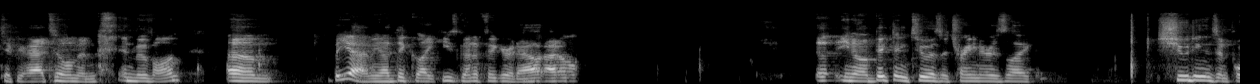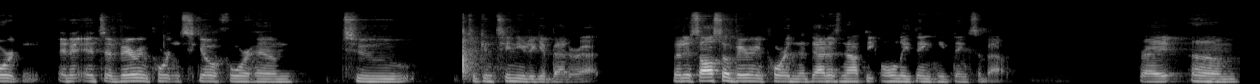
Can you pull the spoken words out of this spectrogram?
tip your hat to him and and move on. Um, but yeah, I mean, I think like he's going to figure it out. I don't. Uh, you know, a big thing too as a trainer is like shooting is important, and it, it's a very important skill for him to to continue to get better at. But it's also very important that that is not the only thing he thinks about. Right? Um,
